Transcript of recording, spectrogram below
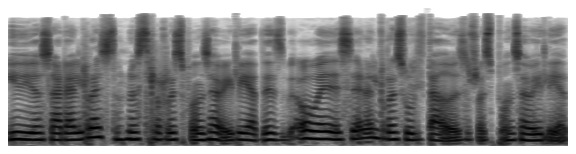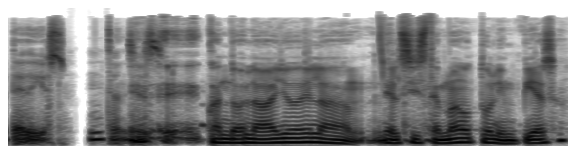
y Dios hará el resto. Nuestra responsabilidad es obedecer, el resultado es responsabilidad de Dios. Entonces, Eh, eh, cuando hablaba yo del sistema de autolimpieza,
